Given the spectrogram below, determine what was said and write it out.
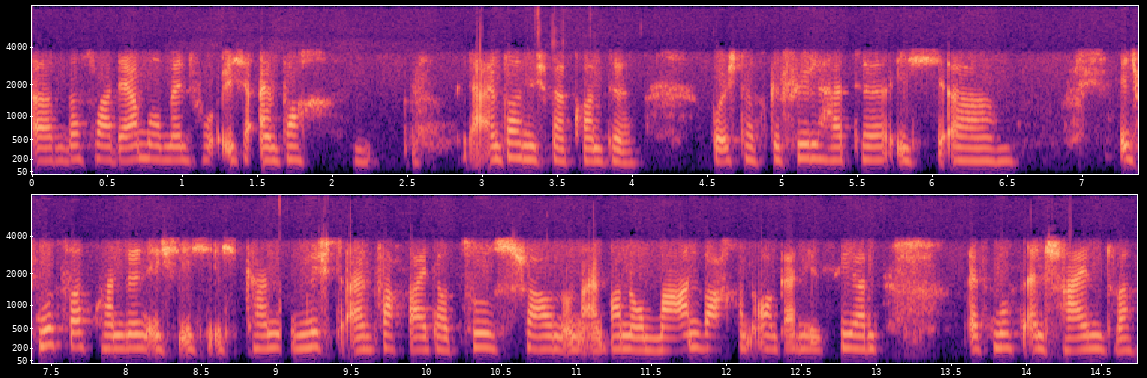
Ähm, das war der Moment, wo ich einfach, ja, einfach nicht mehr konnte, wo ich das Gefühl hatte, ich, ähm, ich muss was handeln. Ich, ich, ich kann nicht einfach weiter zuschauen und einfach nur Mahnwachen organisieren. Es muss entscheidend was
